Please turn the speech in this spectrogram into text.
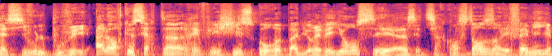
euh, si vous le pouvez. Alors que certains réfléchissent au repas du réveillon, c'est euh, cette circonstance dans les familles,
